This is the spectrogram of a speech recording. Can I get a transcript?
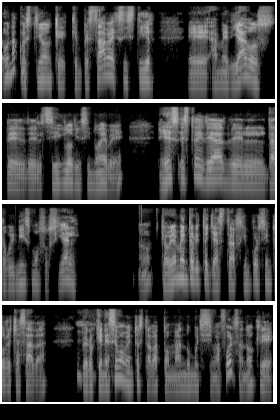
una cuestión que, que empezaba a existir eh, a mediados de- del siglo XIX es esta idea del darwinismo social, ¿no? Que obviamente ahorita ya está 100% rechazada, pero que en ese momento estaba tomando muchísima fuerza, ¿no? Que,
